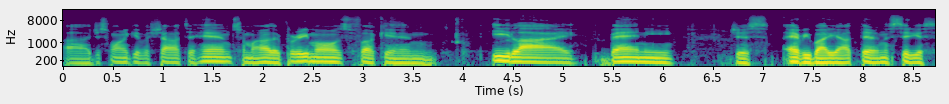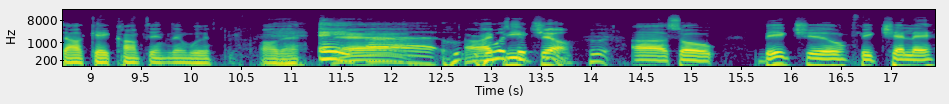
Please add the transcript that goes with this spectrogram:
Uh, I just want to give a shout out to him, to my other primos, fucking Eli, Benny, just everybody out there in the city of Southgate, Compton, Lynwood, all that. Hey, Yeah. uh, who, who R.I.P. was Big Chill. Chill? Who, Uh, so Big Chill, Big Chele,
